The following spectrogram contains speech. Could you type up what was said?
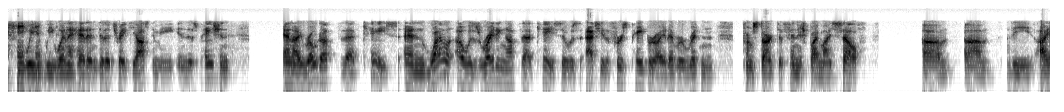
we we went ahead and did a tracheostomy in this patient. And I wrote up that case. And while I was writing up that case, it was actually the first paper I had ever written from start to finish by myself. Um, um, the I,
